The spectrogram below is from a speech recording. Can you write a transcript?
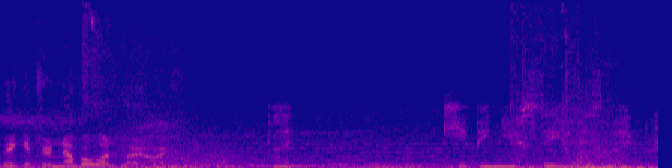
Make it your number one priority. But keeping you safe is my priority.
